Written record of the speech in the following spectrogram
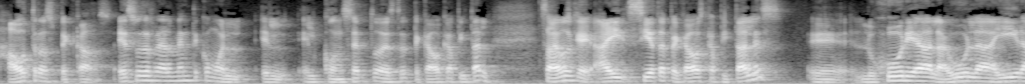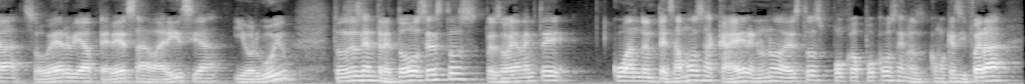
a otros pecados. Eso es realmente como el, concepto de este pecado capital. Sabemos que hay siete pecados capitales, eh, lujuria, la gula, ira, soberbia, pereza, avaricia y orgullo. Entonces, entre todos estos, pues obviamente cuando empezamos a caer en uno de estos, poco a poco se nos, como que si fuera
